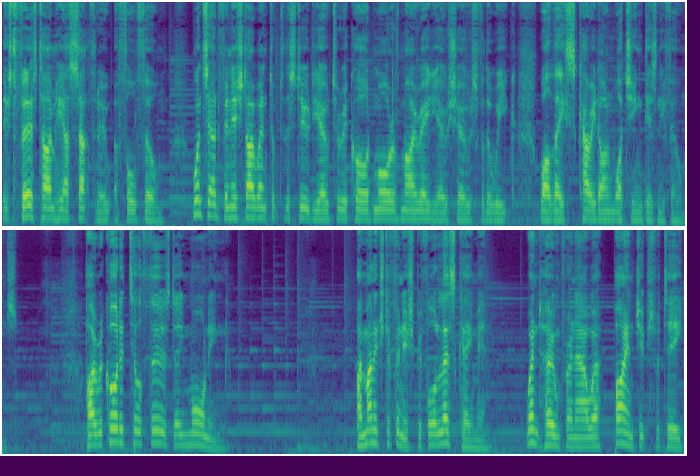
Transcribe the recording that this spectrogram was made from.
It's the first time he has sat through a full film. Once it had finished, I went up to the studio to record more of my radio shows for the week while they carried on watching Disney films. I recorded till Thursday morning. I managed to finish before Les came in. Went home for an hour, pie and chips for tea,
